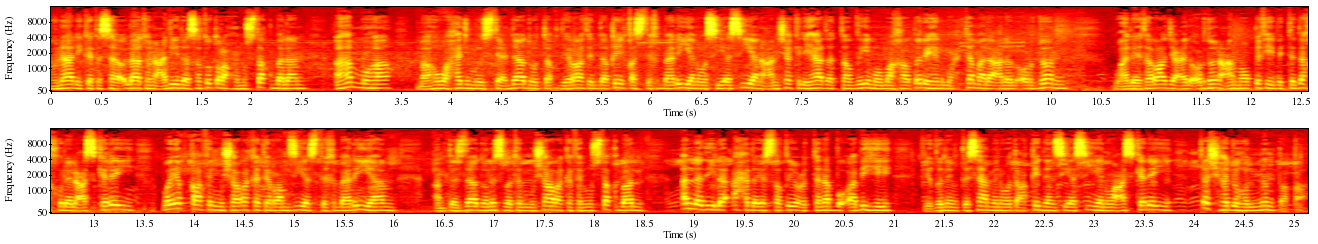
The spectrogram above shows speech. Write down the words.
هنالك تساؤلات عديدة ستطرح مستقبلا. أهمها ما هو حجم الاستعداد والتقديرات الدقيقة استخباريا وسياسيا عن شكل هذا التنظيم ومخاطره المحتملة على الأردن؟ وهل يتراجع الأردن عن موقفه بالتدخل العسكري؟ ويبقى في المشاركة الرمزية استخباريا أم تزداد نسبة المشاركة في المستقبل الذي لا أحد يستطيع التنبؤ به في ظل انقسام وتعقيد سياسي وعسكري تشهده المنطقة؟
